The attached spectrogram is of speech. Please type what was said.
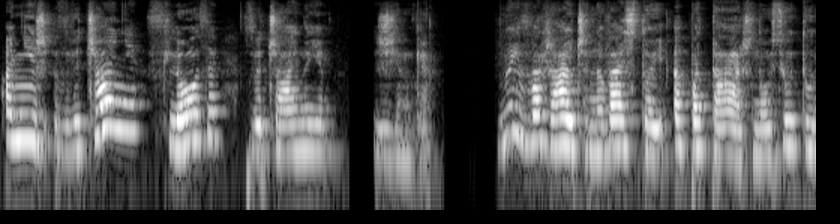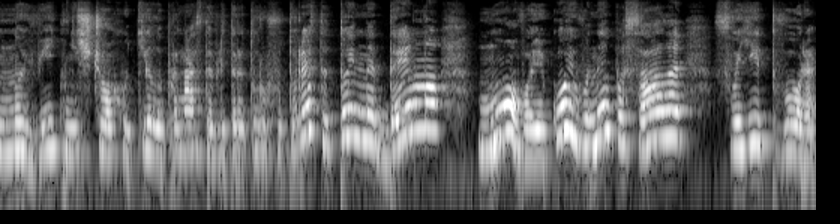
аніж звичайні сльози звичайної жінки. Ну і зважаючи на весь той епатаж, на усю ту новітність, що хотіли принести в літературу футуристи, то й не дивно мова, якою вони писали свої твори.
